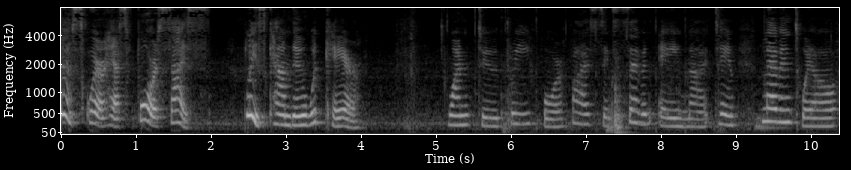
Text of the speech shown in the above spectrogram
A square has four sides. Please count them with care. 1, 2, 3, 4, 5, 6, 7, 8, 9, 10, 11, 12.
